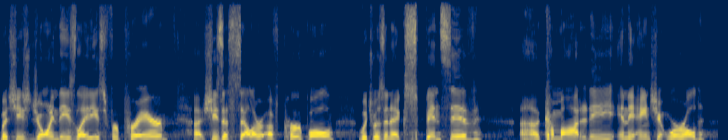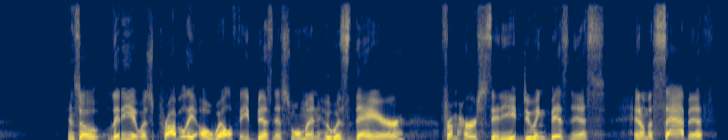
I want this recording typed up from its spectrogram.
but she's joined these ladies for prayer. Uh, she's a seller of purple, which was an expensive uh, commodity in the ancient world. And so Lydia was probably a wealthy businesswoman who was there from her city doing business. And on the Sabbath,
